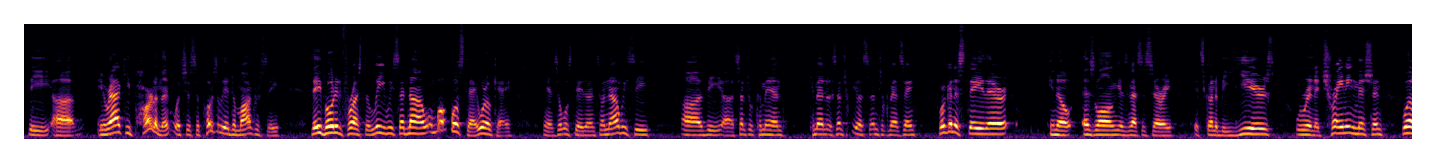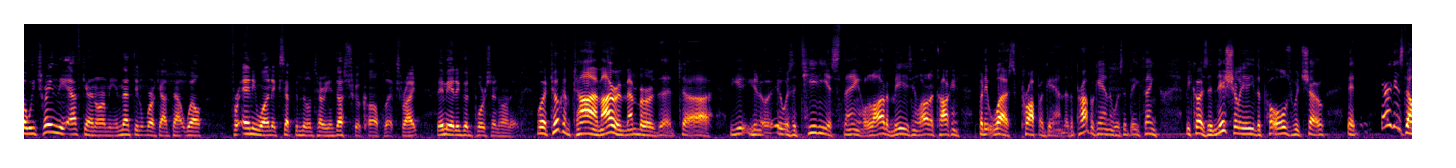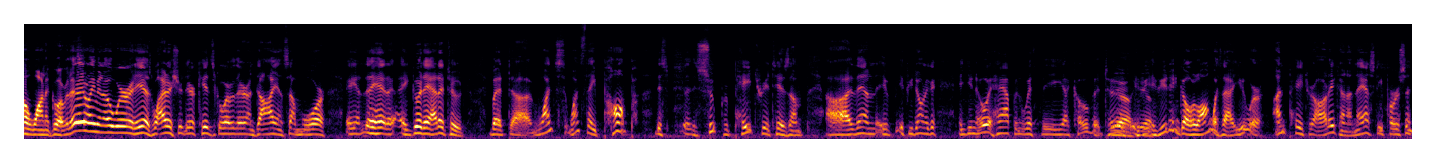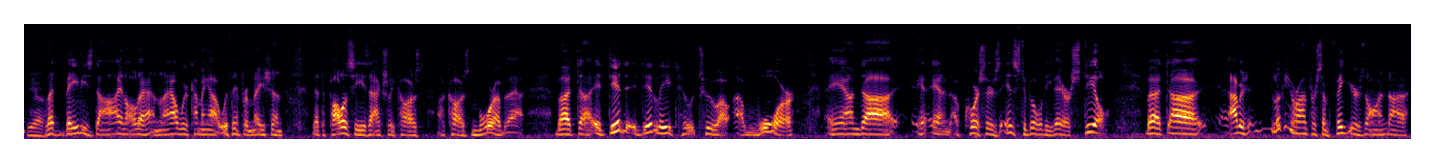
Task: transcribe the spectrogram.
The uh, Iraqi parliament, which is supposedly a democracy, they voted for us to leave. We said, no, we'll, we'll stay. We're okay. And so we'll stay there. And so now we see uh, the uh, Central Command, commander of the Central, uh, Central Command saying, we're going to stay there, you know, as long as necessary. It's going to be years. We're in a training mission. Well, we trained the Afghan army, and that didn't work out that well for anyone except the military industrial complex, right? They made a good portion on it. Well, it took them time. I remember that, uh, you, you, know, it was a tedious thing, a lot of meetings, a lot of talking, but it was propaganda. The propaganda was a big thing because initially the polls would show that Americans don't want to go over there. They don't even know where it is. Why should their kids go over there and die in some war? And they had a, a good attitude. But uh, once once they pump this, uh, this super patriotism, uh, then if, if you don't agree, and you know it happened with the uh, COVID too. Yeah, if, yeah. if you didn't go along with that, you were unpatriotic and a nasty person. Yeah. Let babies die and all that. And now we're coming out with information that the policies actually caused uh, caused more of that. But uh, it did it did lead to to a, a war, and uh, and of course there's instability there still. But uh, I was looking around for some figures on uh,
